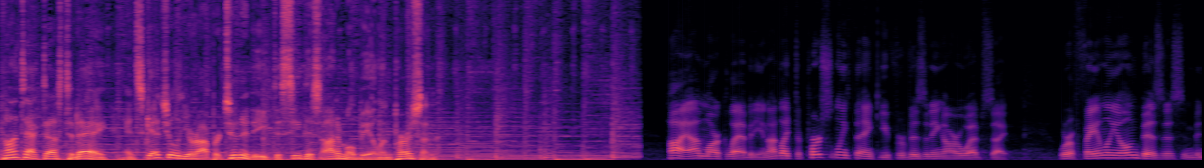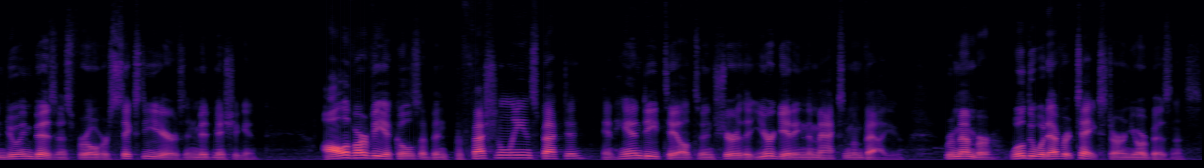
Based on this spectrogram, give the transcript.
Contact us today and schedule your opportunity to see this automobile in person. Hi, I'm Mark Labadie, and I'd like to personally thank you for visiting our website. We're a family-owned business and been doing business for over 60 years in mid-Michigan. All of our vehicles have been professionally inspected and hand-detailed to ensure that you're getting the maximum value. Remember, we'll do whatever it takes to earn your business.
